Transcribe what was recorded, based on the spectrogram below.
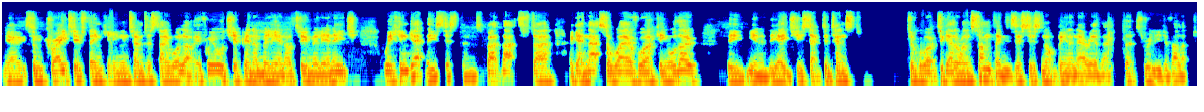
you know some creative thinking in terms of saying well look if we all chip in a million or two million each we can get these systems. But that's uh, again that's a way of working although the you know the he sector tends to work together on some things this has not been an area that that's really developed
